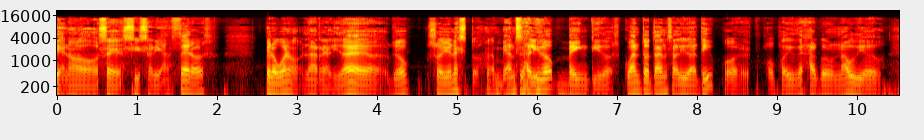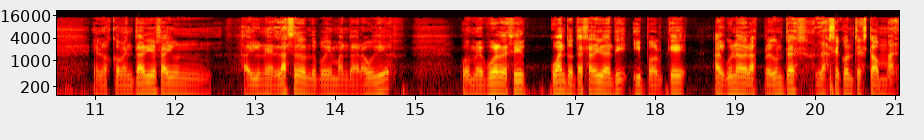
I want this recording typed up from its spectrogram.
que no sé si serían ceros, pero bueno, la realidad, yo soy honesto, me han salido 22. ¿Cuánto te han salido a ti? Pues lo podéis dejar con un audio. En los comentarios hay un, hay un enlace donde podéis mandar audios. Pues me puedes decir cuánto te ha salido a ti y por qué alguna de las preguntas las he contestado mal.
